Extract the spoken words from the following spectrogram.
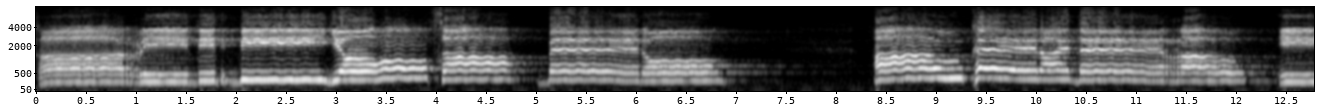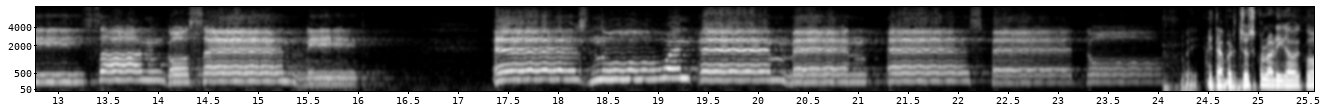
jarri dit bihotza Eta bertso eskolari gabeko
